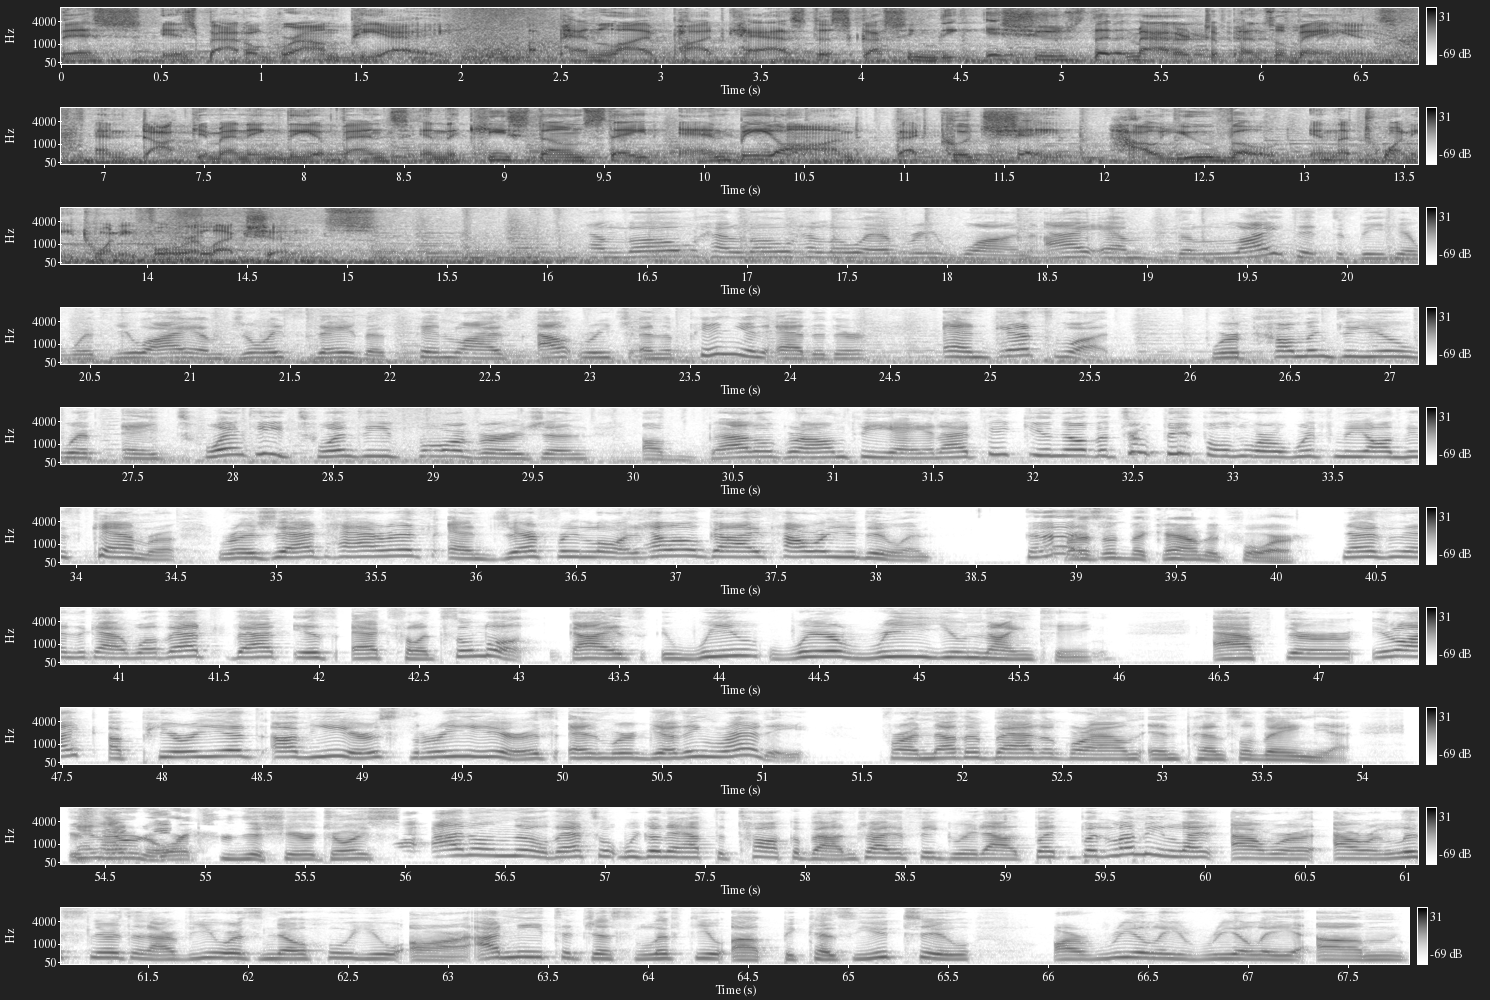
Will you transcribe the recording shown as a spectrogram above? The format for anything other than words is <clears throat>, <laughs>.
This is Battleground PA, a PennLive podcast discussing the issues that matter to Pennsylvanians and documenting the events in the Keystone State and beyond that could shape how you vote in the 2024 elections. Hello, hello, hello, everyone. I am delighted to be here with you. I am Joyce Davis, PennLive's outreach and opinion editor. And guess what? We're coming to you with a 2024 version of Battleground PA. And I think you know the two people who are with me on this camera, Rogette Harris and Jeffrey Lord. Hello, guys. How are you doing? Good. Present accounted for. Present the guy. Well, that that is excellent. So look, guys, we we're reuniting after you know like a period of years, three years, and we're getting ready for another battleground in Pennsylvania. Is and there an election this year, Joyce? I don't know. That's what we're going to have to talk about and try to figure it out. But but let me let our our listeners and our viewers know who you are. I need to just lift you up because you two are really really um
